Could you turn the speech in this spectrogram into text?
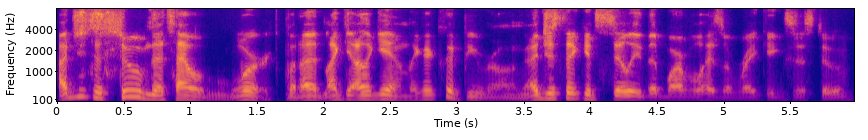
I just assume that's how it worked, but I like again, like I could be wrong. I just think it's silly that Marvel has a ranking system.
